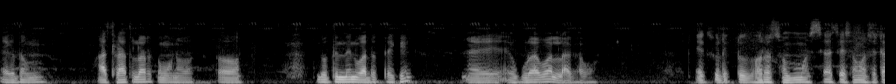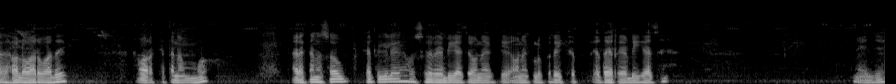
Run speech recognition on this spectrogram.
একদম আছড়া তোলার কেমন হবে তো দু তিন দিন বাদের থেকে এই গুড়াবো আর লাগাবো অ্যাকচুয়ালি একটু ঘরের সমস্যা আছে সেই সমস্যাটা হল হওয়ার বাদে আমরা খেতে নামবো আর এখানে সব খেতগুলো অবশ্য রেডি আছে অনেকে অনেক লোকের এই ক্ষেত এদের রেডি আছে এই যে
